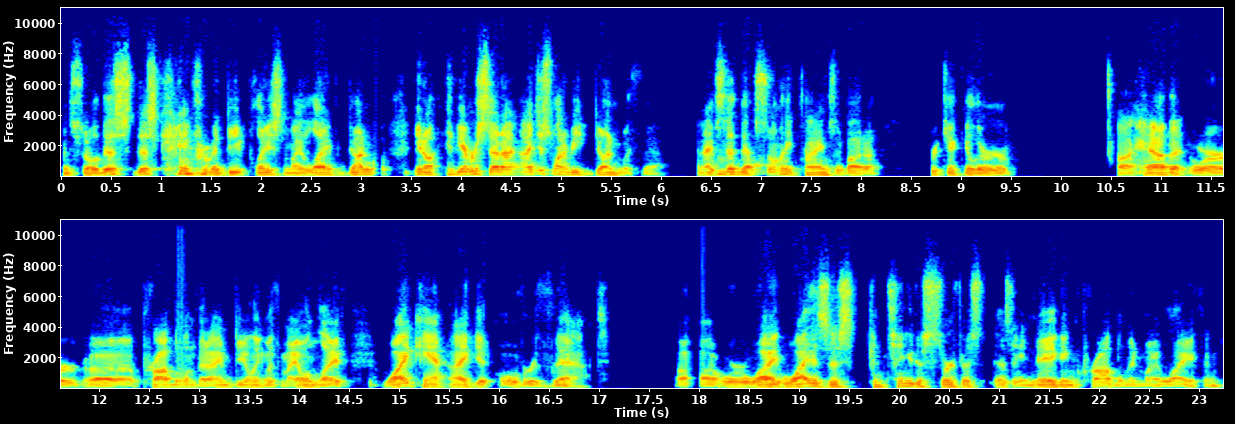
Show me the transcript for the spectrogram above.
And so this this came from a deep place in my life. Done. You know, have you ever said I, I just want to be done with that? And I've said that so many times about a particular uh, habit or uh, problem that I'm dealing with in my own life, why can't I get over that? Uh, or why why does this continue to surface as a nagging problem in my life? And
